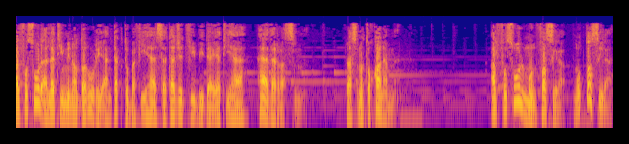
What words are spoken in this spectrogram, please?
الفصول التي من الضروري أن تكتب فيها ستجد في بدايتها هذا الرسم. رسمة قلم. الفصول منفصلة متصلة.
